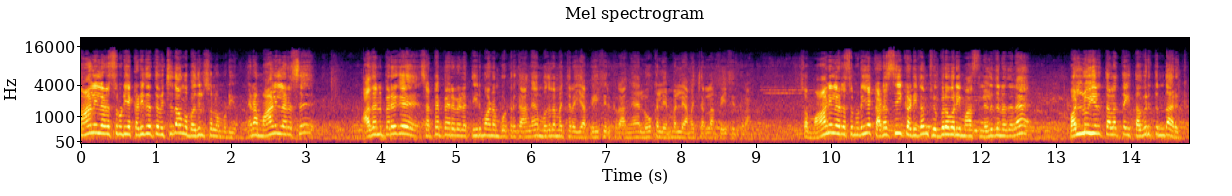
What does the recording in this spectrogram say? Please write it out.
மாநில அரசுடைய கடிதத்தை வச்சு தான் அவங்க பதில் சொல்ல முடியும். ஏன்னா மாநில அரசு அதன் பிறகு சட்டப்பேரவையில் தீர்மானம் போட்டிருக்காங்க. முதலமைச்சர் ஐயா பேசியிருக்கிறாங்க. லோக்கல் எம்எல்ஏ அமைச்சர்லாம் பேசியிருக்கிறாங்க. ஸோ மாநில அரசனுடைய கடைசி கடிதம் பிப்ரவரி மாதத்தில் எழுதுனதில் பல்லுயிர் தளத்தை தவிர்த்துன்னு தான் இருக்கு.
